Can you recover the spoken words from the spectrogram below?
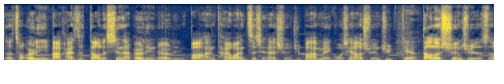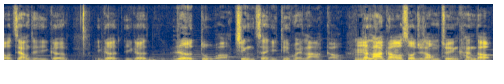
呃，从二零一八开始到了现在二零二零，包含台湾之前在选举，包含美国现在要选举，对到了选举的时候，这样的一个一个一个热度啊，竞争一定会拉高。嗯那拉高的时候，就像我们最近看到，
